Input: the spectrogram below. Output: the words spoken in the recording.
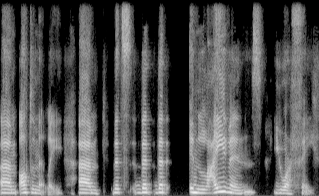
um ultimately. Um that's that that enlivens your faith.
